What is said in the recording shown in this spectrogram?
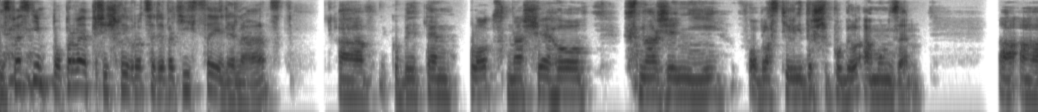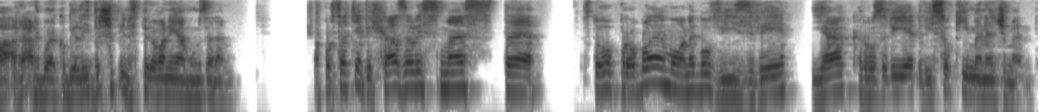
My jsme s ním poprvé přišli v roce 2011 a jakoby ten plot našeho snažení v oblasti leadershipu byl Amundsen. A, a, a nebo jakoby leadership inspirovaný Amundsenem. A v podstatě vycházeli jsme z, té, z toho problému nebo výzvy, jak rozvíjet vysoký management.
